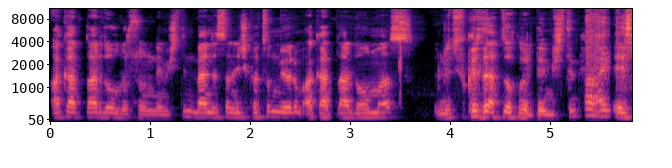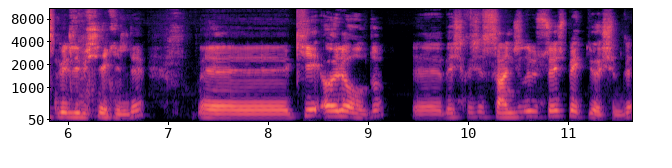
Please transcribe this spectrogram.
akatlarda olursun demiştin. Ben de sana hiç katılmıyorum. Akatlarda olmaz. Lütfü Kırdar'da olur demiştim. Esprili bir şekilde. Ee, ki öyle oldu. Ee, Beşiktaş'ı sancılı bir süreç bekliyor şimdi.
